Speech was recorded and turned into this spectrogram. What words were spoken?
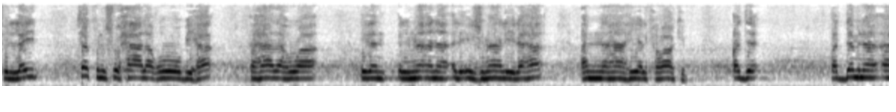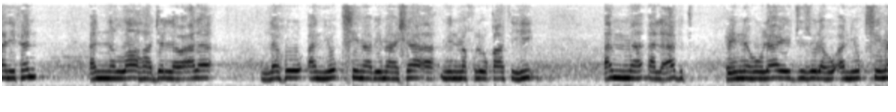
في الليل تكنس حال غروبها فهذا هو إذا المعنى الإجمالي لها. أنها هي الكواكب. قد قدمنا آنفا أن الله جل وعلا له أن يقسم بما شاء من مخلوقاته. أما العبد فإنه لا يجوز له أن يقسم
